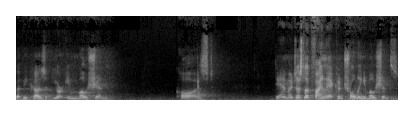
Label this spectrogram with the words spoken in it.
but because your emotion caused damage. Let's look finally at controlling emotions.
